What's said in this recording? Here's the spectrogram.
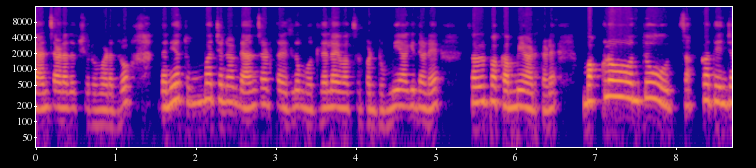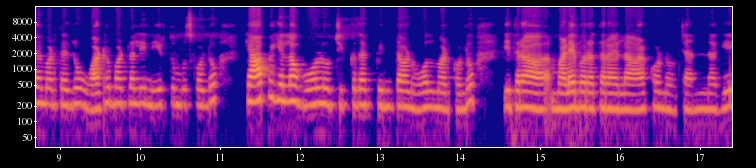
ಡ್ಯಾನ್ಸ್ ಆಡೋದಕ್ಕೆ ಶುರು ಮಾಡಿದ್ರು. ಧನ್ಯ ತುಂಬಾ ಚೆನ್ನಾಗಿ ಡ್ಯಾನ್ಸ್ ಆಡ್ತಾ ಇದ್ಲು. ಮೊದಲೆಲ್ಲ ಇವಾಗ ಸ್ವಲ್ಪ ಡುಮ್ಮಿ ಆಗಿದ್ದಾಳೆ ಸ್ವಲ್ಪ ಕಮ್ಮಿ ಆಡ್ತಾಳೆ. ಮಕ್ಕಳು ಅಂತೂ ಸಖತ್ ಎಂಜಾಯ್ ಮಾಡ್ತಾ ಇದ್ರು. ವಾಟರ್ ಬಾಟ್ಲಲ್ಲಿ ನೀರು ತುಂಬಿಸ್ಕೊಂಡು ಕ್ಯಾಪಿಗೆಲ್ಲ ಹೋಲು ಚಿಕ್ಕದಾಗಿ ಪಿನ್ ತಗೊಂಡು ಹೋಲ್ ಮಾಡ್ಕೊಂಡು, ಈ ಥರ ಮಳೆ ಬರೋ ಥರ ಎಲ್ಲ ಆಡ್ಕೊಂಡು ಚೆನ್ನಾಗಿ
